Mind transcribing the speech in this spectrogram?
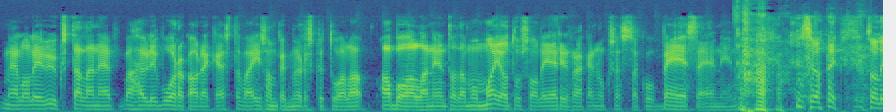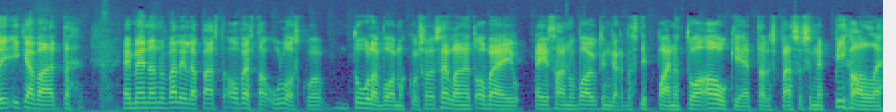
meillä oli yksi tällainen vähän yli vuorokauden kestävä isompi myrsky tuolla Aboalla, niin tota mun majoitus oli eri rakennuksessa kuin WC, niin se, oli, se oli ikävää, että ei meinannut välillä päästä ovesta ulos, kun tuulenvoimakkuus oli sellainen, että ove ei, ei saanut vain yksinkertaisesti painottua auki, että olisi päässyt sinne pihalle,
